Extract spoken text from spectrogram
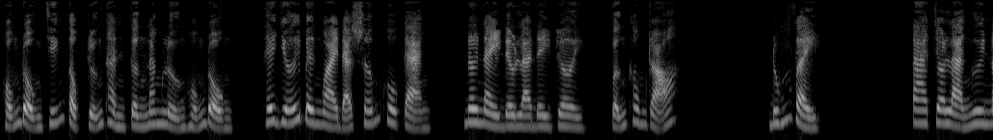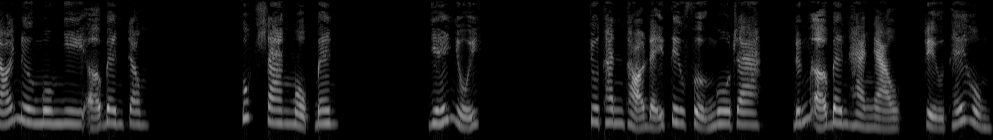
Hỗn độn chiến tộc trưởng thành cần năng lượng hỗn độn, thế giới bên ngoài đã sớm khô cạn, nơi này đều là đầy trời, vẫn không rõ. Đúng vậy. Ta cho là ngươi nói nương môn nhi ở bên trong. Cút sang một bên. Dế nhủi. Chu Thanh Thọ đẩy Tiêu Phượng Ngô ra, đứng ở bên hàng ngạo, Triệu Thế Hùng.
